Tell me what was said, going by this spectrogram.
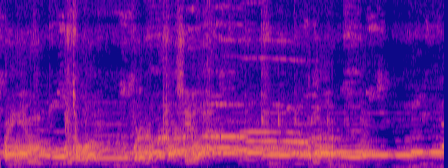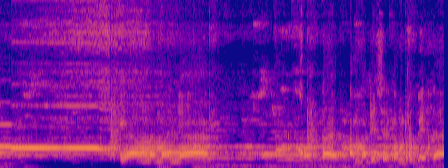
pengen mencoba beradaptasi lah. Karena yang namanya kota sama desa kan berbeda.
